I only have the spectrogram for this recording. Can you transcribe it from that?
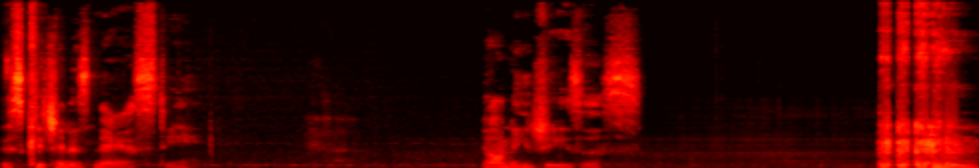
This kitchen is nasty. Y'all need Jesus. I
